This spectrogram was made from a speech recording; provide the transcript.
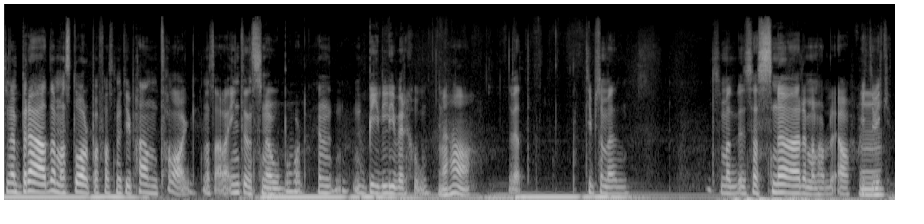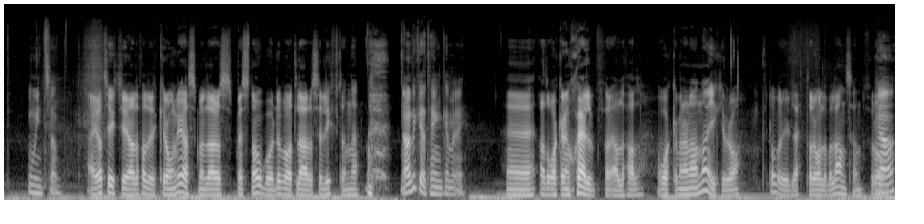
snö, bräda man står på fast med typ handtag. Här, inte en snowboard, en billig version. Jaha. Du vet. Typ som en Som en så här snöre man håller, ja skit i Mm. vilket. ointressant. Ja, jag tyckte i alla fall det krångligaste med lära med snowboard det var att lära sig liften där. Ja det kan jag tänka mig. Eh, att åka den själv för i alla fall. Åka med någon annan gick ju bra. För då var det ju lättare att hålla balansen. För då. Ja.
